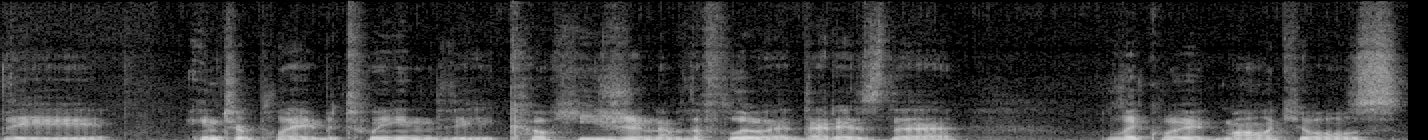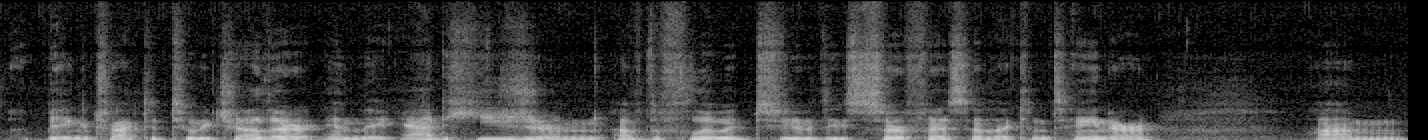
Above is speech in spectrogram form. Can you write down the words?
the interplay between the cohesion of the fluid, that is the liquid molecules being attracted to each other, and the adhesion of the fluid to the surface of the container, um,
